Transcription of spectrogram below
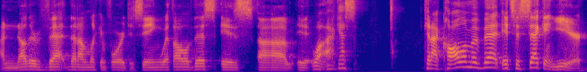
Another vet that I'm looking forward to seeing with all of this is, uh, it, well, I guess can I call him a vet? It's his second year,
